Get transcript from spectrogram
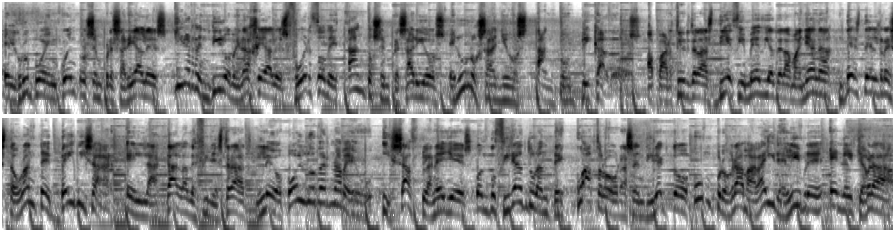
El grupo Encuentros Empresariales quiere rendir homenaje al esfuerzo de tantos empresarios en unos años tan complicados. A partir de las 10 y media de la mañana, desde el restaurante Baby Shark, en la Cala de Finestrat, Leopoldo Bernabeu y Saz Planelles conducirán durante cuatro horas en directo un programa al aire libre en el que habrá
